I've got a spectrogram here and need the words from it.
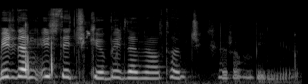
Birden üste çıkıyor, birden alttan çıkıyorum bilmiyorum.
